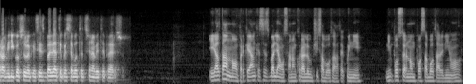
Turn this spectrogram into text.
Però vi dico solo che se sbagliate questa votazione avete perso. In realtà no, perché anche se sbagliamo stanno ancora le luci sabotate, quindi l'impostor non può sabotare di nuovo.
